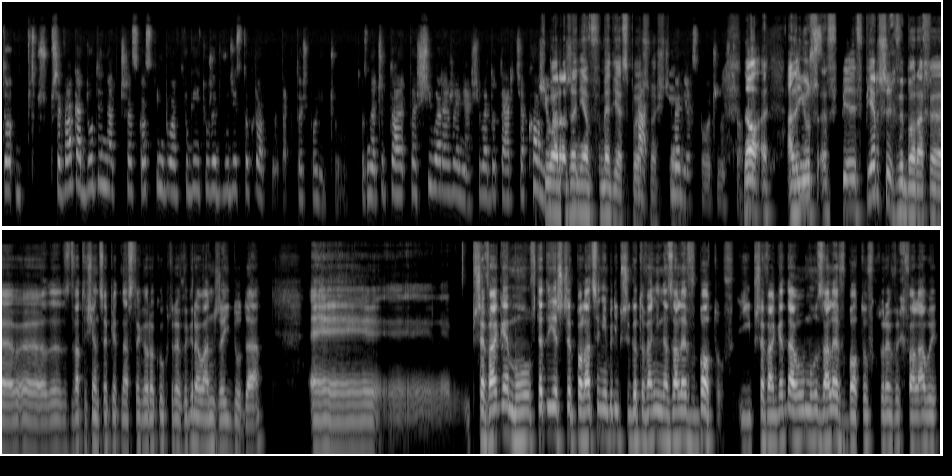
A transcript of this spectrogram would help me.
To przewaga Dudy nad Trzaskowskim była w drugiej turze dwudziestokrotna, tak ktoś policzył. To znaczy ta, ta siła rażenia, siła dotarcia, kontakt. Siła rażenia w mediach społecznościowych. Tak, w mediach społecznościowych. No, ale Więc... już w, w, pierwszych wyborach e, e, z 2015 roku, które wygrał Andrzej Duda, przewagę mu, wtedy jeszcze Polacy nie byli przygotowani na zalew botów i przewagę dał mu zalew botów, które wychwalały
